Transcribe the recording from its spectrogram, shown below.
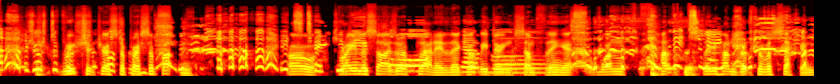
just to push, reaching a just to press a button. it's oh, brain the size of a planet, and they've got me doing something at one Literally. three hundredth of a second.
